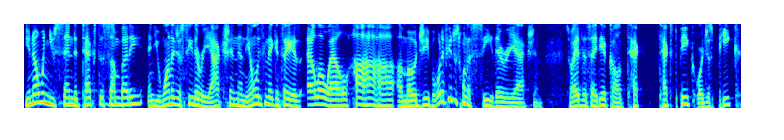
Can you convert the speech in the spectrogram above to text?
you know when you send a text to somebody and you want to just see their reaction and the only thing they can say is lol ha ha ha emoji but what if you just want to see their reaction so i had this idea called tech, text peak or just peak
